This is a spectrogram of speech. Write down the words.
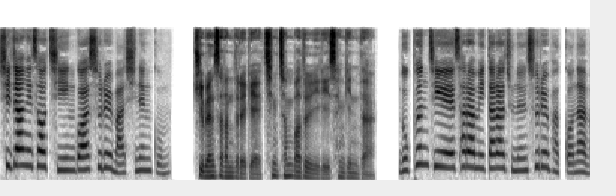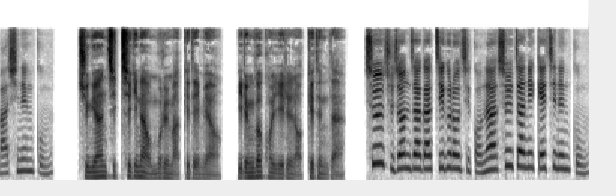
시장에서 지인과 술을 마시는 꿈. 주변 사람들에게 칭찬받을 일이 생긴다. 높은 지혜의 사람이 따라주는 술을 받거나 마시는 꿈. 중요한 직책이나 업무를 맡게 되며 이름과 권리를 얻게 된다. 술 주전자가 찌그러지거나 술잔이 깨지는 꿈.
